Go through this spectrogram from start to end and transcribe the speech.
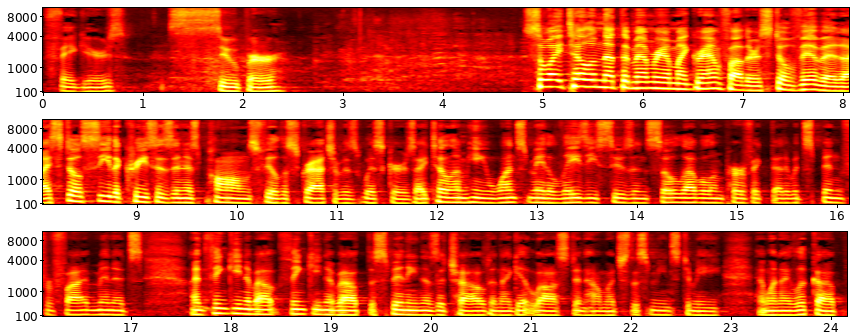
Figures. Super. So I tell him that the memory of my grandfather is still vivid. I still see the creases in his palms, feel the scratch of his whiskers. I tell him he once made a lazy Susan so level and perfect that it would spin for five minutes. I'm thinking about thinking about the spinning as a child, and I get lost in how much this means to me. And when I look up,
